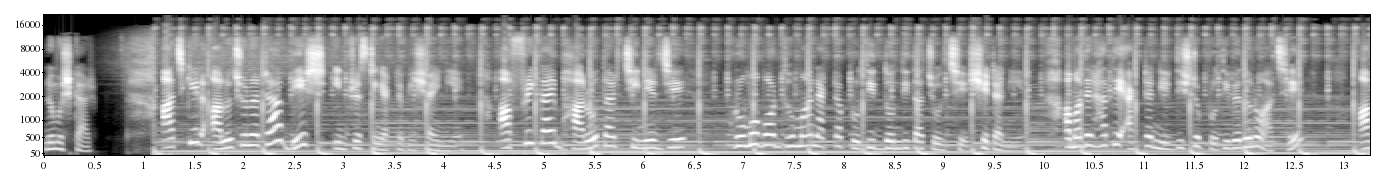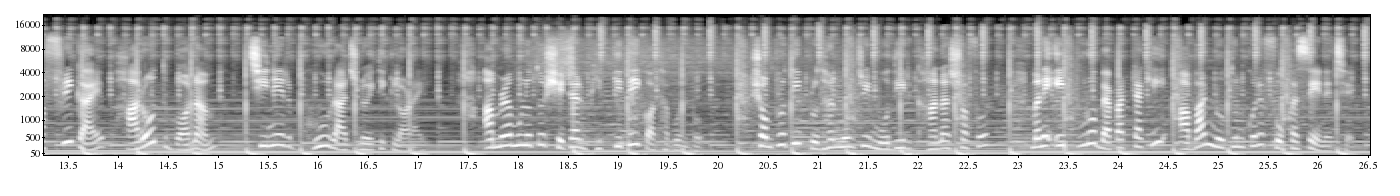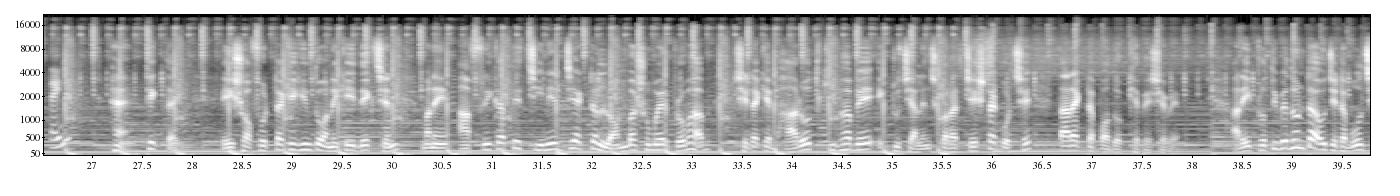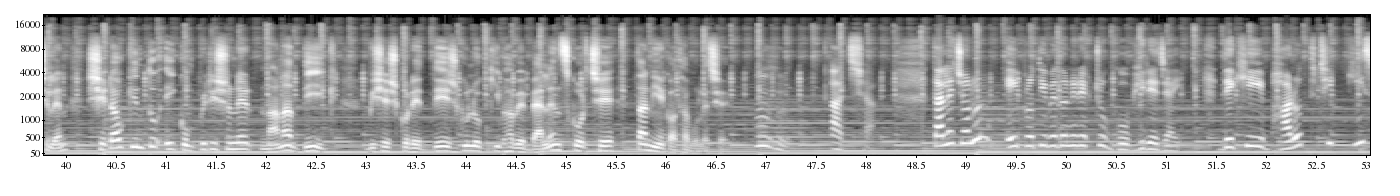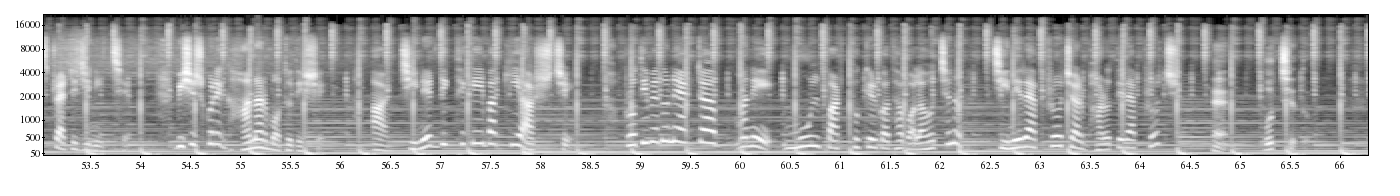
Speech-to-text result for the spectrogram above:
নমস্কার। আজকের আলোচনাটা বেশ ইন্টারেস্টিং একটা বিষয় নিয়ে। আফ্রিকায় ভারত আর চীনের যে ক্রমবর্ধমান একটা প্রতিদ্বন্দ্বিতা চলছে সেটা নিয়ে। আমাদের হাতে একটা নির্দিষ্ট প্রতিবেদনও আছে। আফ্রিকায় ভারত বনাম চীনের ভূ রাজনৈতিক লড়াই। আমরা মূলত সেটার ভিত্তিতেই কথা বলব। সম্প্রতি প্রধানমন্ত্রী মোদির ঘানা সফর মানে এই পুরো ব্যাপারটাকেই আবার নতুন করে ফোকাসে এনেছে, তাই না? হ্যাঁ ঠিক তাই। এই সফরটাকে কিন্তু অনেকেই দেখছেন মানে আফ্রিকাতে চীনের যে একটা লম্বা সময়ের প্রভাব, সেটাকে ভারত কীভাবে একটু চ্যালেঞ্জ করার চেষ্টা করছে, তার একটা পদক্ষেপ হিসেবে। আর এই প্রতিবেদনটাও যেটা বলছিলেন, সেটাও কিন্তু এই কম্পিটিশনের নানা দিক, বিশেষ করে দেশগুলো কীভাবে ব্যালেন্স করছে, তা নিয়ে কথা বলেছে। আচ্ছা। তাহলে চলুন এই প্রতিবেদনের একটু গভীরে যাই। দেখি ভারত ঠিক কি স্ট্র্যাটেজি নিচ্ছে, বিশেষ করে ঘানার মতো দেশে। আর চীনের দিক থেকেই বা কি আসছে? প্রতিবেদনে একটা মানে মূল পার্থক্যের কথা বলা হচ্ছে না? চীনের অ্যাপ্রোচ আর ভারতের অ্যাপ্রোচ হ্যাঁ হচ্ছে তো।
